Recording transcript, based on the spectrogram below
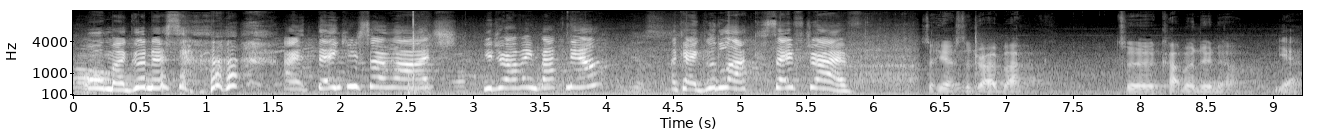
Oh my goodness. all right, thank you so much. You're driving back now? Yes. Okay, good luck. Safe drive. So he has to drive back to Kathmandu now. Yeah.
